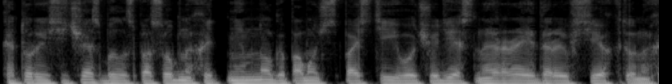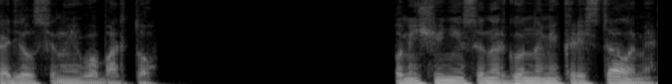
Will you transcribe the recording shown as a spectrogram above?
которое сейчас было способно хоть немного помочь спасти его чудесный рейдер и всех, кто находился на его борту. Помещение с энергонными кристаллами,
